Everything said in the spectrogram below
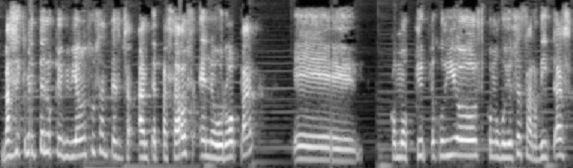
básicamente lo que vivían sus antepasados en Europa, eh, como criptojudíos, como judíos sefarditas,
